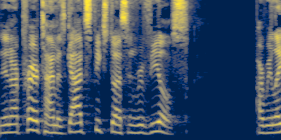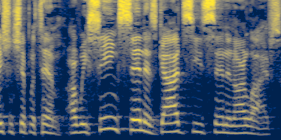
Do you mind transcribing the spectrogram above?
And in our prayer time, as God speaks to us and reveals our relationship with Him? Are we seeing sin as God sees sin in our lives?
